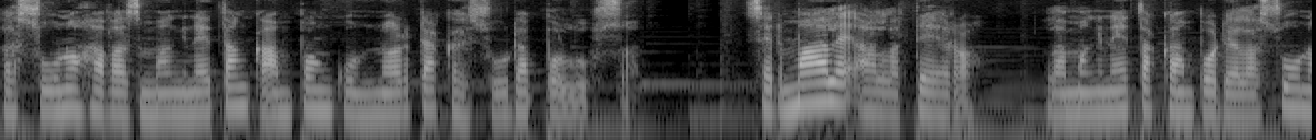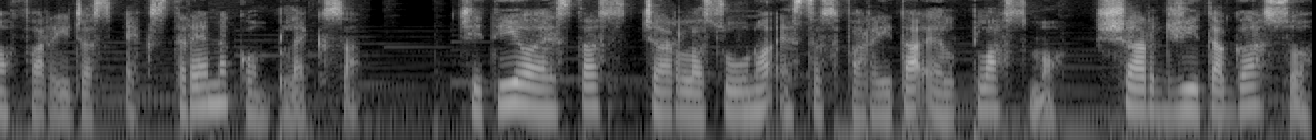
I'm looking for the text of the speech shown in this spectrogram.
la suno havas magnetan campon kun norda kai suda polusso. Sed male alla tero, la magneta campo de la suno farigas extreme complexa. Citio estas, char la suno estas farita el plasmo, chargita gaso,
